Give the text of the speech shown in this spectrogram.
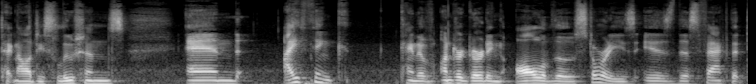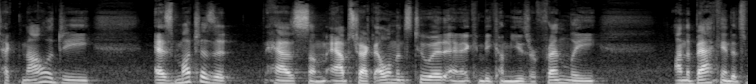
technology solutions. And I think, kind of undergirding all of those stories, is this fact that technology, as much as it has some abstract elements to it and it can become user friendly, on the back end, it's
